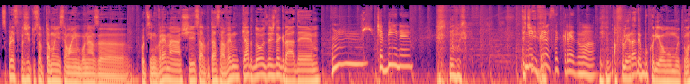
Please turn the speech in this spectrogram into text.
Spre sfârșitul săptămânii se mai îmbunează puțin vremea și s-ar putea să avem chiar 20 de grade. Ce bine! De ce Mi-e greu să cred, mă. A fluierat de bucurie omul mutu, mă.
